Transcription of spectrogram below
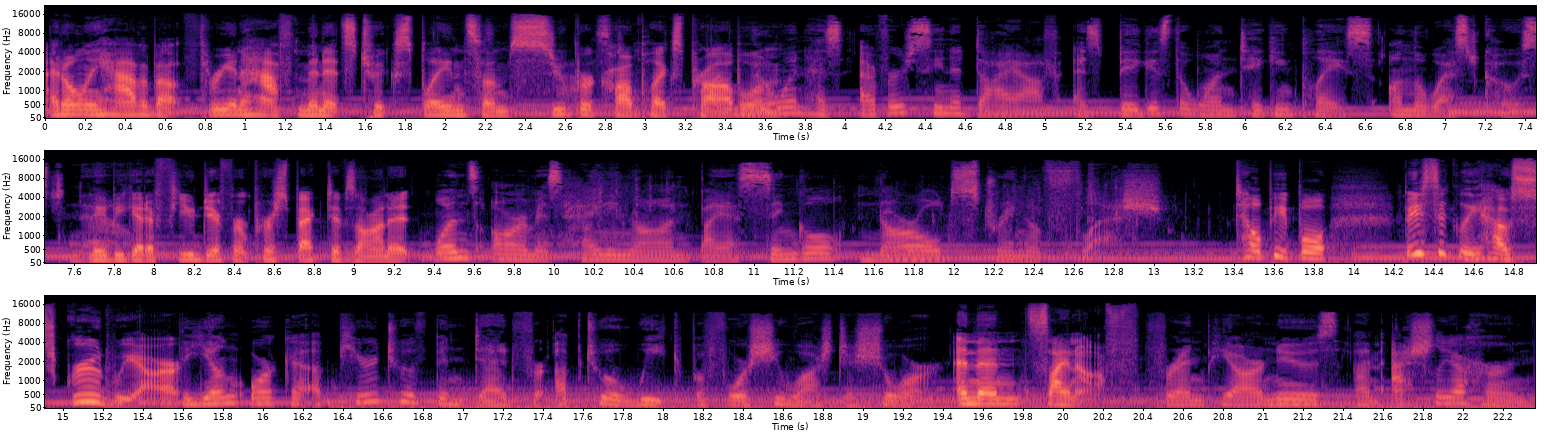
I'd only have about three and a half minutes to explain some super complex problem. No one has ever seen a die off as big as the one taking place on the West Coast now. Maybe get a few different perspectives on it. One's arm is hanging on by a single gnarled string of flesh. Tell people basically how screwed we are. The young orca appeared to have been dead for up to a week before she washed ashore. And then sign off. For NPR News, I'm Ashley Ahearn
